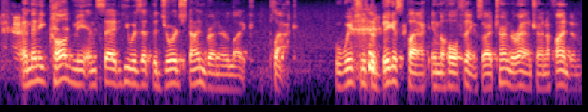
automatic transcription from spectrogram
and then he called me and said he was at the George Steinbrenner like plaque, which is the biggest plaque in the whole thing. So I turned around trying to find him,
